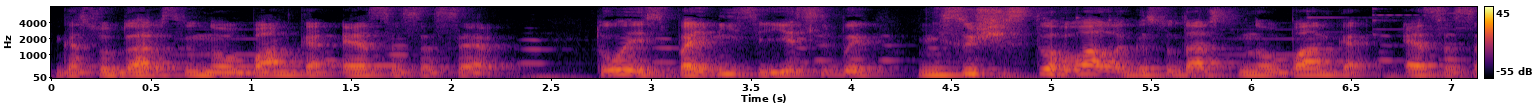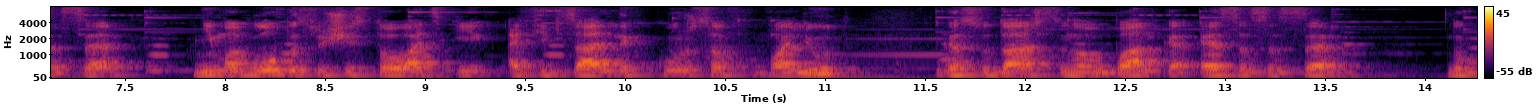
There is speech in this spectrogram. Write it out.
Государственного банка СССР. То есть, поймите, если бы не существовало Государственного банка СССР, не могло бы существовать и официальных курсов валют Государственного банка СССР. Ну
